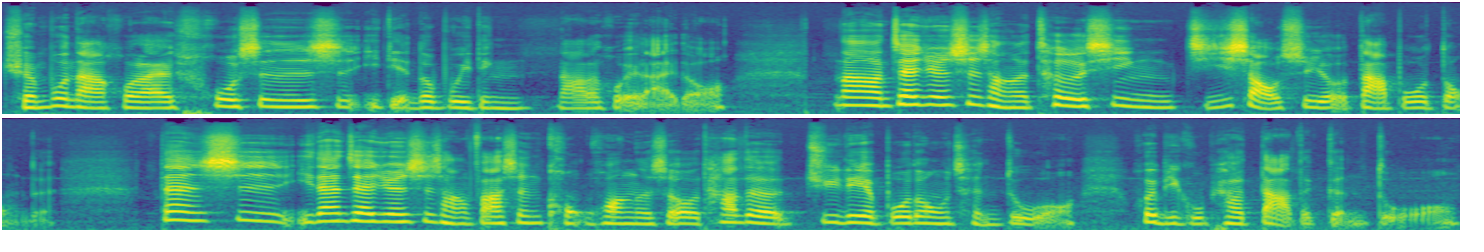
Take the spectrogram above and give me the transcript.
全部拿回来，或甚至是一点都不一定拿得回来的哦。那债券市场的特性极少是有大波动的，但是一旦债券市场发生恐慌的时候，它的剧烈波动程度哦，会比股票大得更多。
